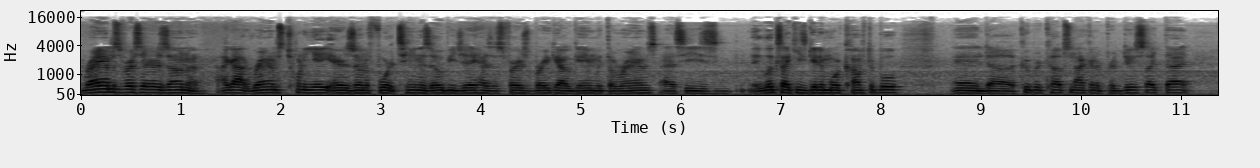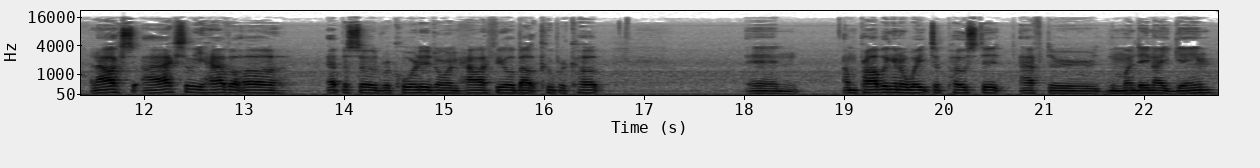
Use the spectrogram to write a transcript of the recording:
Rams versus Arizona. I got Rams 28, Arizona 14 as OBJ has his first breakout game with the Rams as he's it looks like he's getting more comfortable and uh, Cooper Kupp's not going to produce like that. And I I actually have a episode recorded on how I feel about Cooper Kupp and I'm probably going to wait to post it after the Monday night game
